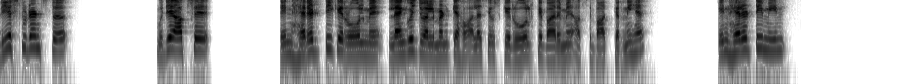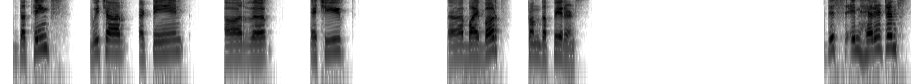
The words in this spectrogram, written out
डियर स्टूडेंट्स मुझे आपसे इनहेरिटी के रोल में लैंग्वेज डेवलपमेंट के हवाले से उसके रोल के बारे में आपसे बात करनी है। Inheritance mean the things which are attend are achieved by birth from the parents this inheritance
